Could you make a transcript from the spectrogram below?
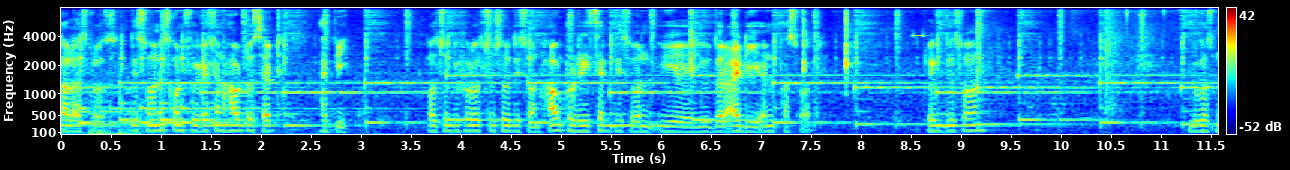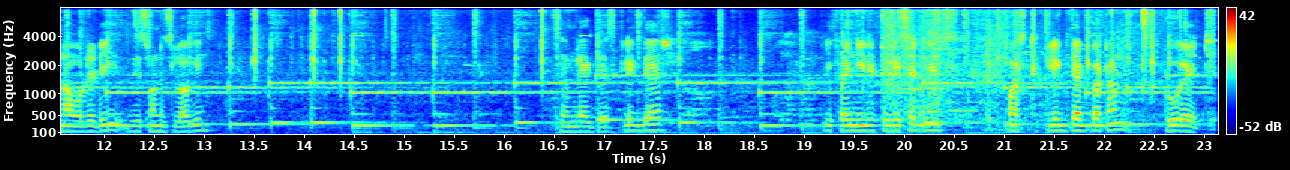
Colors close this one is configuration how to set IP also before also show this one. How to reset this one uh, user ID and password. Click this one because now already this one is login. Same like this click there. If I needed to reset means first click that button to it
